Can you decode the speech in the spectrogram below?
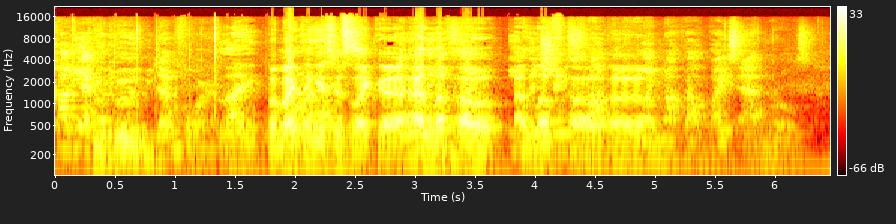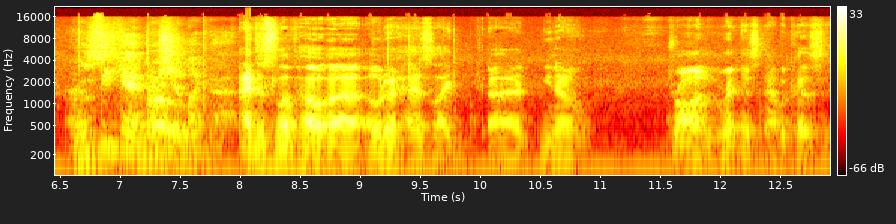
Ka- yeah, poo-poo. Katakuri would be done for. Like, But my thing is just like uh, I love is, how like, I love Shanks' how haki can, like um, knock out vice admirals. That's- Luffy can't do shit like that. I just love how uh, Oda has like uh, you know drawn and written this now because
